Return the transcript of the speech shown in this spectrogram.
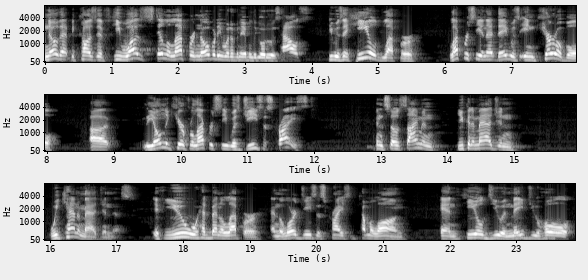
know that because if he was still a leper, nobody would have been able to go to his house. He was a healed leper. Leprosy in that day was incurable. Uh, the only cure for leprosy was Jesus Christ. And so, Simon, you can imagine, we can imagine this. If you had been a leper and the Lord Jesus Christ had come along and healed you and made you whole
